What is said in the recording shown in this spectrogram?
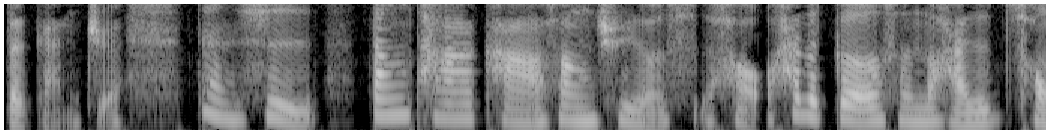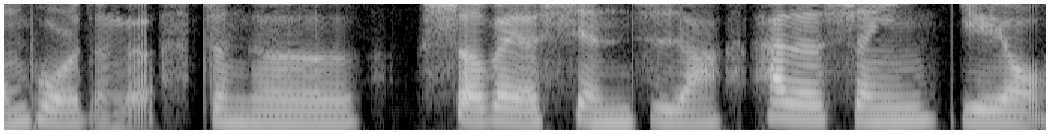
的感觉，但是当他卡上去的时候，他的歌声都还是冲破了整个整个。设备的限制啊，他的声音也有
